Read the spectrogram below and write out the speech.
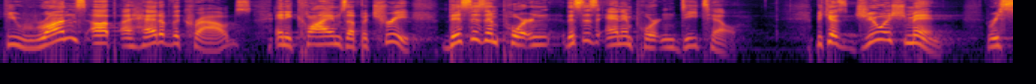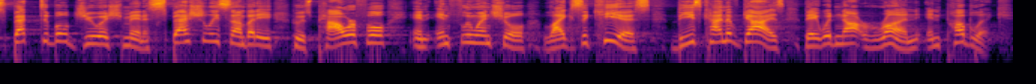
he runs up ahead of the crowds and he climbs up a tree. This is important. This is an important detail because Jewish men, respectable Jewish men, especially somebody who's powerful and influential like Zacchaeus, these kind of guys, they would not run in public.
